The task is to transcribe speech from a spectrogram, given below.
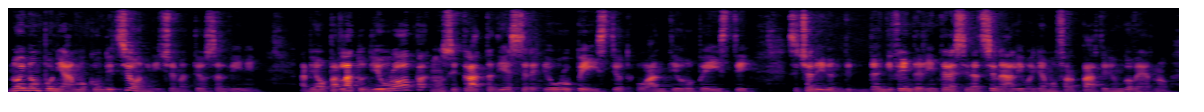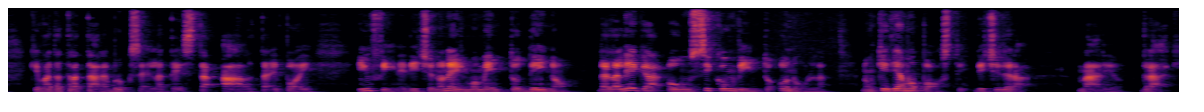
Noi non poniamo condizioni, dice Matteo Salvini. Abbiamo parlato di Europa, non si tratta di essere europeisti o anti-europeisti. Se c'è da difendere gli interessi nazionali, vogliamo far parte di un governo che vada a trattare a Bruxelles a testa alta. E poi, infine, dice, non è il momento dei no dalla Lega o un sì convinto o nulla. Non chiediamo posti, deciderà Mario Draghi.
